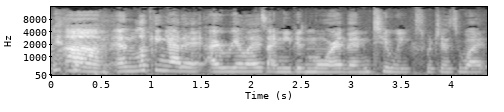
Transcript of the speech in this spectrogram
right. um, and looking at it, I realized I needed more than two weeks, which is what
